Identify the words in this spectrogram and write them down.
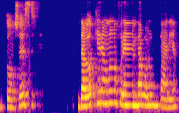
Entonces, dado que era una ofrenda voluntaria,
